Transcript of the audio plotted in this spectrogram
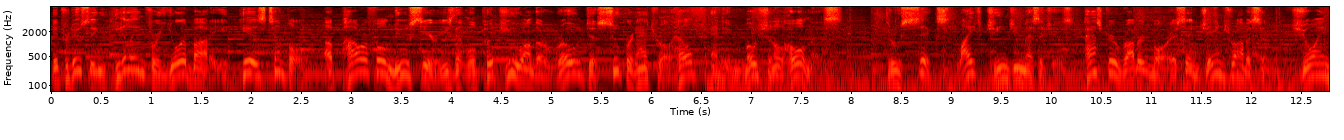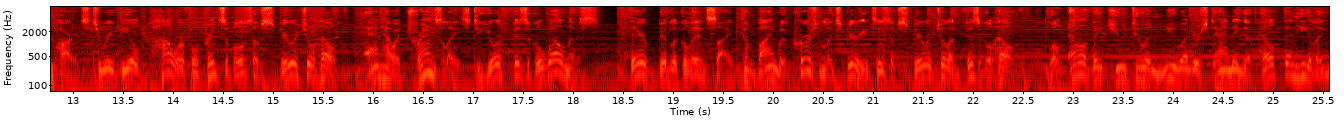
Introducing Healing for Your Body, His Temple, a powerful new series that will put you on the road to supernatural health and emotional wholeness. Through six life changing messages, Pastor Robert Morris and James Robison join hearts to reveal powerful principles of spiritual health and how it translates to your physical wellness. Their biblical insight, combined with personal experiences of spiritual and physical health, will elevate you to a new understanding of health and healing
